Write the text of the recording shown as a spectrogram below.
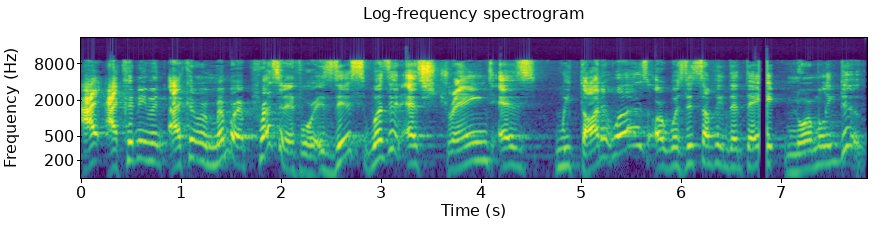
I, I couldn't even I couldn't remember a precedent for it. Is this was it as strange as we thought it was, or was this something that they normally do?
